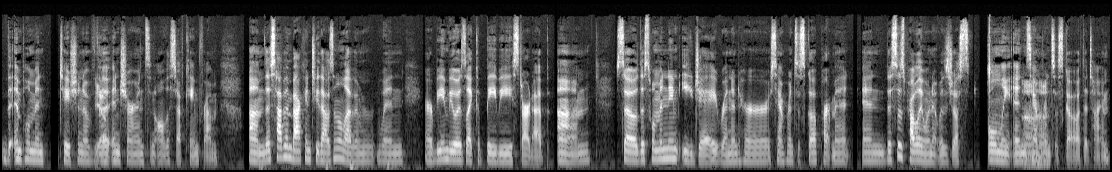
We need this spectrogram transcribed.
the implementation of Yeah. the insurance and all the stuff came from. Um, this happened back in 2011 when Airbnb was like a baby startup. Um, so this woman named EJ rented her San Francisco apartment, and this is probably when it was just only in San Uh-huh. Francisco at the time.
